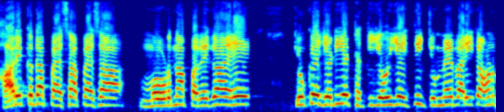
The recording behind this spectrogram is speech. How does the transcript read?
ਹਰ ਇੱਕ ਦਾ ਪੈਸਾ ਪੈਸਾ ਮੋੜਨਾ ਪਵੇਗਾ ਇਹ ਕਿਉਂਕਿ ਜਿਹੜੀ ਇਹ ਠੱਗੀ ਹੋਈ ਹੈ ਇਸ ਦੀ ਜ਼ਿੰਮੇਵਾਰੀ ਤਾਂ ਹੁਣ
